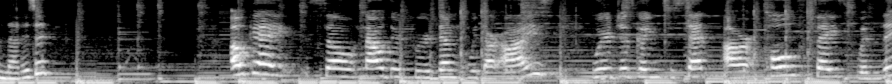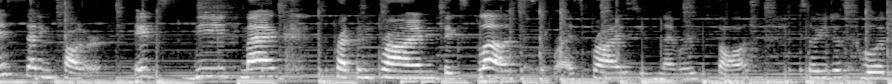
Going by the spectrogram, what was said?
And that is it. Okay, so now that we're done with our eyes, we're just going to set our whole face with this setting powder. It's the MAC Prep and Prime Fix Plus, surprise, surprise, you've never thought. So you just put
